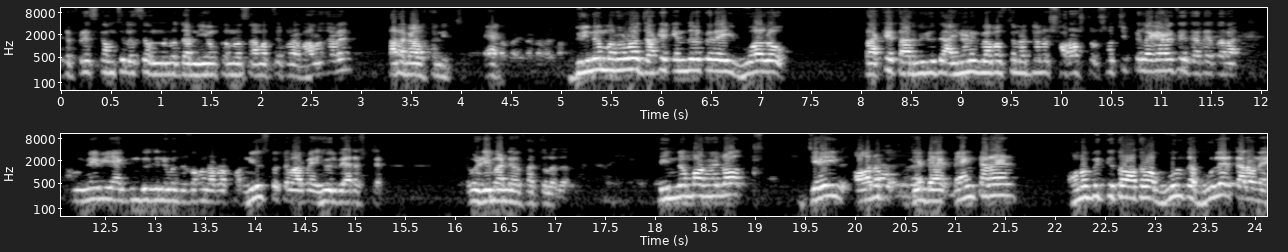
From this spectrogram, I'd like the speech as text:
এটা প্রেস কাউন্সিল আছে অন্যান্য যা নিয়ম কানুন আছে আমার চেয়ে আপনারা ভালো জানেন তারা ব্যবস্থা নিচ্ছে। এক। দুই নম্বর হলো যাকে কেন্দ্র করে এই ভুয়া লোক তাকে তার বিরুদ্ধে আইনানুগ ব্যবস্থা নেওয়ার জন্য স্বরাষ্ট্র সচিবকে লেখা হয়েছে যাতে তারা মেবি একদিন দুই দিনের মধ্যে যখন আমরা নিউজ করতে পারবেন হি উইল বি অ্যারেস্টেড এবং রিমান্ডে তার চলে যাবে। তিন নম্বর হলো যেই যে ব্যাংকারের অনভিজ্ঞতা অথবা ভুল ভুলের কারণে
